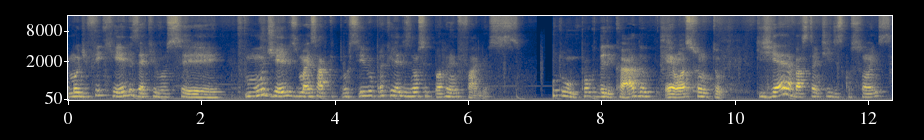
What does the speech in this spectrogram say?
modifique eles, é que você mude eles o mais rápido possível para que eles não se tornem falhas. Um, um pouco delicado, é um assunto que gera bastante discussões.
